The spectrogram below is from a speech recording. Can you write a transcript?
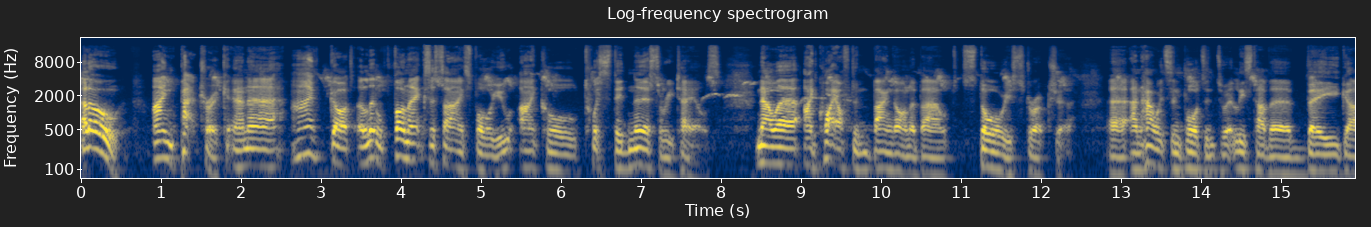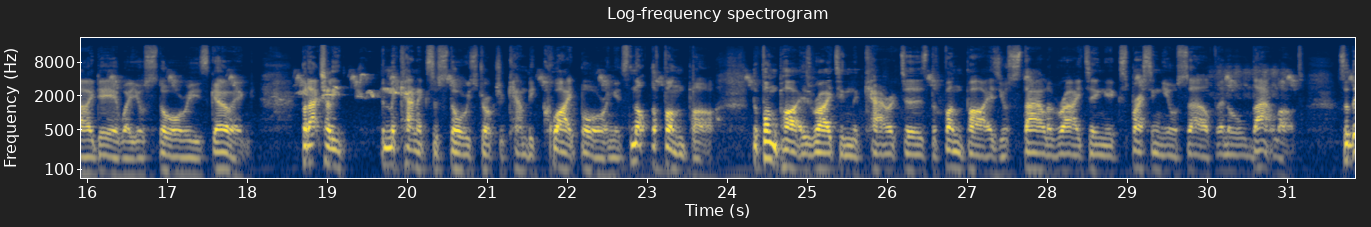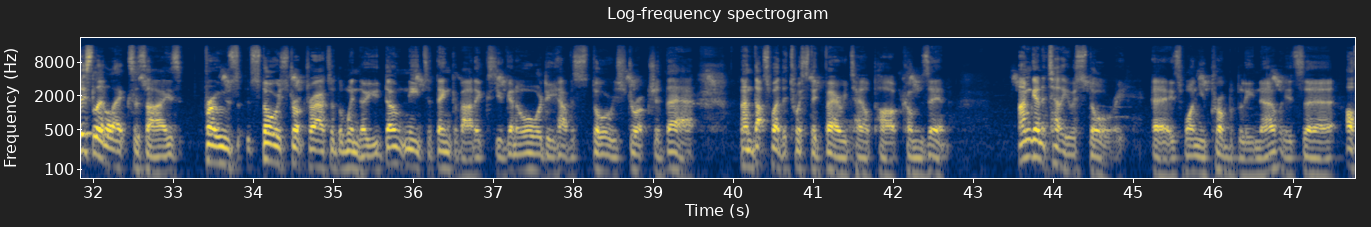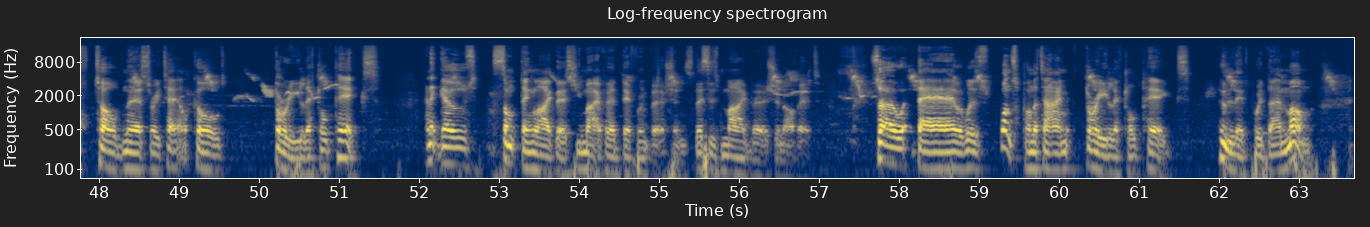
Hello, I'm Patrick and uh, I've got a little fun exercise for you I call Twisted Nursery Tales. Now uh, I quite often bang on about story structure uh, and how it's important to at least have a vague idea where your story's going. But actually the mechanics of story structure can be quite boring. It's not the fun part. The fun part is writing the characters, the fun part is your style of writing, expressing yourself and all that lot. So this little exercise throws story structure out of the window. You don't need to think about it because you're going to already have a story structure there. And that's where the twisted fairy tale part comes in. I'm going to tell you a story. Uh, it's one you probably know. It's a oft-told nursery tale called Three Little Pigs. And it goes something like this. You might have heard different versions. This is my version of it. So there was once upon a time three little pigs who lived with their mum.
